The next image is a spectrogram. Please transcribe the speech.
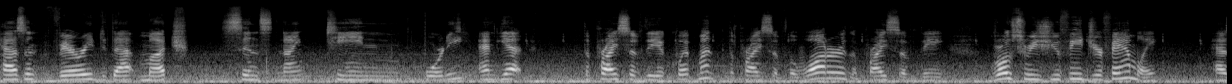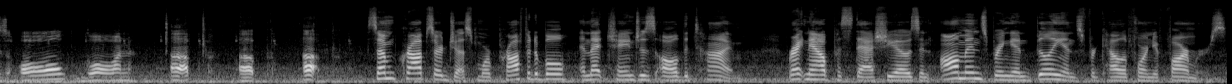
hasn't varied that much since 1940, and yet the price of the equipment, the price of the water, the price of the groceries you feed your family has all gone up, up, up. Some crops are just more profitable, and that changes all the time. Right now, pistachios and almonds bring in billions for California farmers,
